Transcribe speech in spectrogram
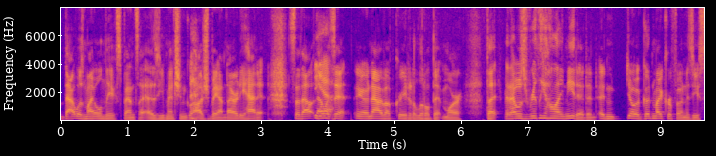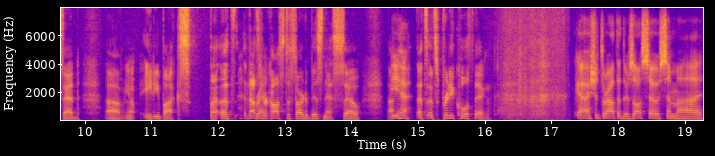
that was my only expense. As you mentioned, GarageBand, I already had it, so that that yeah. was it. You know, now I've upgraded a little bit more, but that was really all I needed. And, and you know, a good microphone, as you said, um, you know, eighty bucks. But that's that's right. your cost to start a business. So uh, yeah, that's it's a pretty cool thing. I should throw out that there's also some uh,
